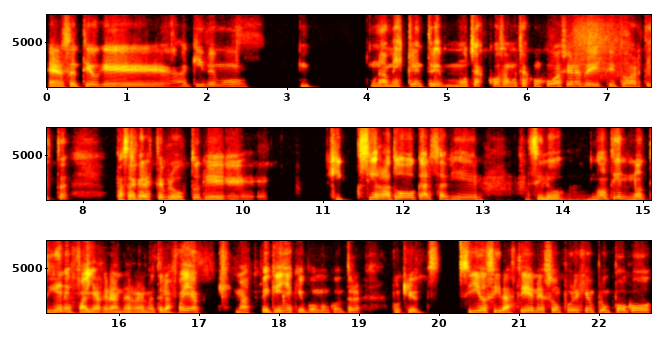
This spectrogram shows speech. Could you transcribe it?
En el sentido que aquí vemos una mezcla entre muchas cosas, muchas conjugaciones de distintos artistas para sacar este producto que, que cierra todo, calza bien. Si lo, no, tiene, no tiene fallas grandes, realmente las fallas más pequeñas que podemos encontrar, porque sí o sí las tiene, son por ejemplo un poco,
